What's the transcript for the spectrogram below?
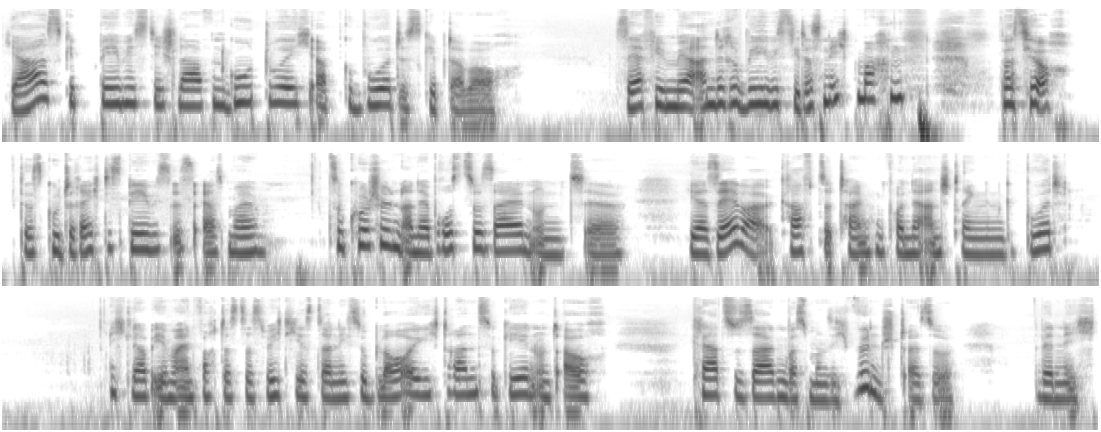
ja, es gibt Babys, die schlafen gut durch ab Geburt. Es gibt aber auch sehr viel mehr andere Babys, die das nicht machen, was ja auch das gute Recht des Babys ist, erstmal zu kuscheln, an der Brust zu sein und äh, ja selber Kraft zu tanken von der anstrengenden Geburt. Ich glaube eben einfach, dass das wichtig ist, da nicht so blauäugig dran zu gehen und auch klar zu sagen, was man sich wünscht. Also wenn ich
